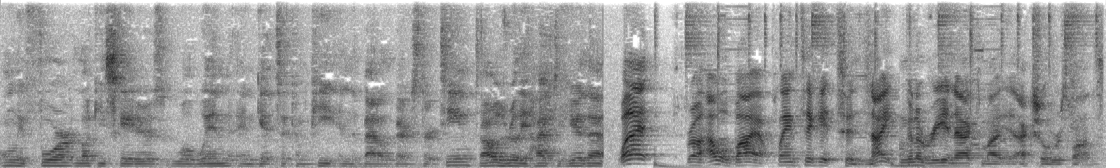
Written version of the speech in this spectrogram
Only four lucky skaters will win and get to compete in the Battle of the Berrics 13. So I was really hyped to hear that. What? Bro, I will buy a plane ticket tonight. I'm gonna reenact my actual response.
